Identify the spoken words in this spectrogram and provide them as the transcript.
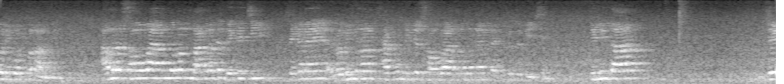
পরিবর্তন আনবে। আমরা সমবায় আন্দোলন বাংলাতে দেখেছি, সেখানে রবীন্দ্রনাথ ঠাকুর নিজের সমবায় আন্দোলনের নেতৃত্ব দিয়েছেন। তিনি তার যে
